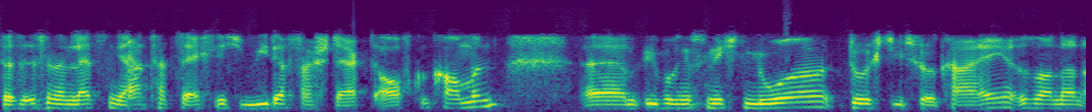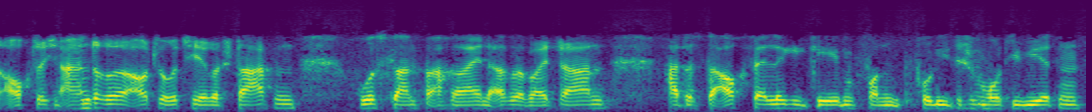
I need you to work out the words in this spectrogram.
Das ist in den letzten Jahren tatsächlich wieder verstärkt aufgekommen. Ähm, übrigens nicht nur durch die Türkei, sondern auch durch andere autoritäre Staaten. Russland, Bahrain, Aserbaidschan hat es da auch Fälle gegeben von politisch motivierten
